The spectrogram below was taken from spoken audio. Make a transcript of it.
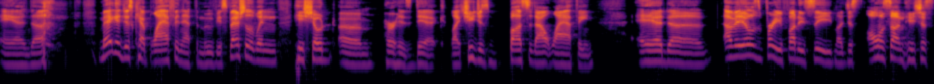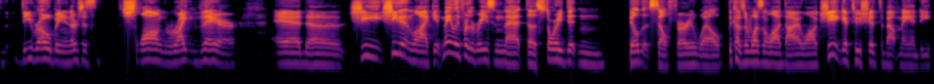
and uh, Megan just kept laughing at the movie, especially when he showed um, her his dick. Like she just busted out laughing, and uh, I mean, it was a pretty funny scene. Like just all of a sudden, he's just derobing, and there's just schlong right there. And uh, she she didn't like it mainly for the reason that the story didn't build itself very well because there wasn't a lot of dialogue. She didn't give two shits about Mandy,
